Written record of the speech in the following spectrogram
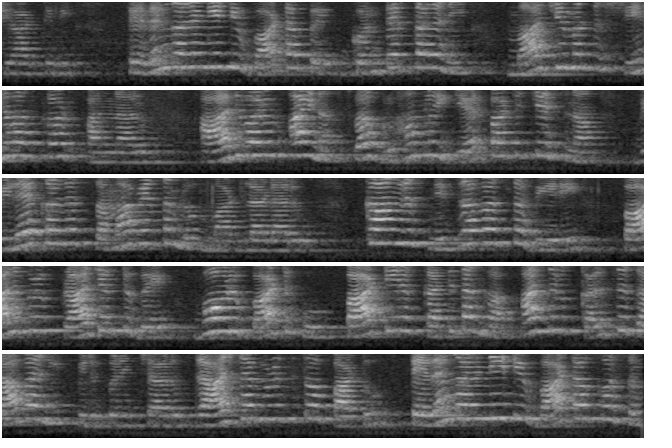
జిఆర్టీవీ తెలంగాణ నీటి వాటాపై గొంతెత్తాలని మాజీ మంత్రి శ్రీనివాస్ గౌడ్ అన్నారు. ఆదివారం ఆయన స్వగృహంలో ఏర్పాటు చేసిన విలేకరుల సమావేశంలో మాట్లాడారు. కాంగ్రెస్ నిద్రావస్థ వీడి పాలమూరు ప్రాజెక్టుపై బోరు బాటకు పార్టీలకు ఖచ్చితంగా అందరూ కలిసి రావాలని పిలుపునిచ్చారు. రాష్ట్ర అభివృద్ధితో పాటు తెలంగాణ నీటి వాటా కోసం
